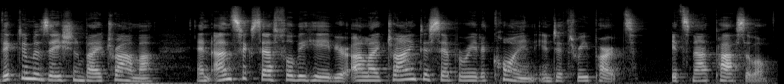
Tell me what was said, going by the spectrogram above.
victimization by trauma, and unsuccessful behavior are like trying to separate a coin into three parts. It's not possible.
